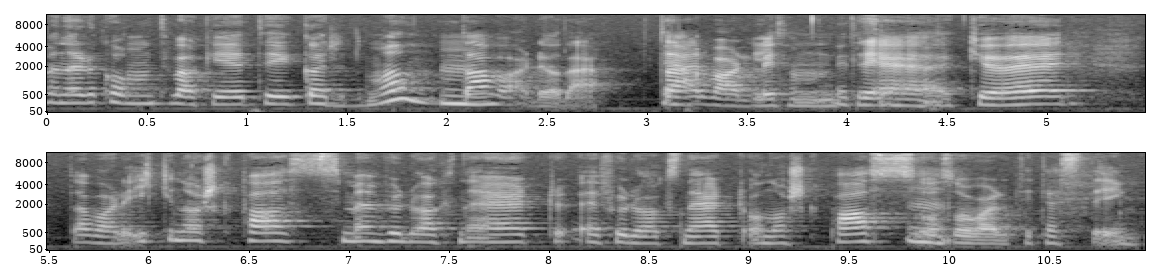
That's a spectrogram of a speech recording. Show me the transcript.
Men når du kom tilbake til Gardermoen, da var det jo det. Der var det liksom tre sånn. køer. Da var det ikke norsk pass, men fullvaksinert, eh, fullvaksinert og norsk pass. Og så var det til testing.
